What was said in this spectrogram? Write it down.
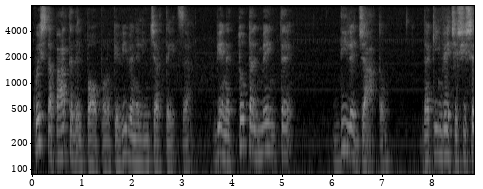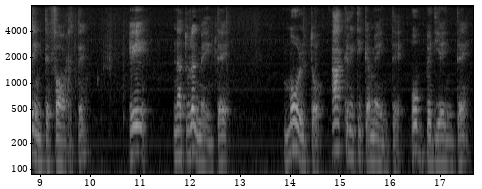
Questa parte del popolo che vive nell'incertezza viene totalmente dileggiato da chi invece si sente forte e naturalmente molto acriticamente obbediente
